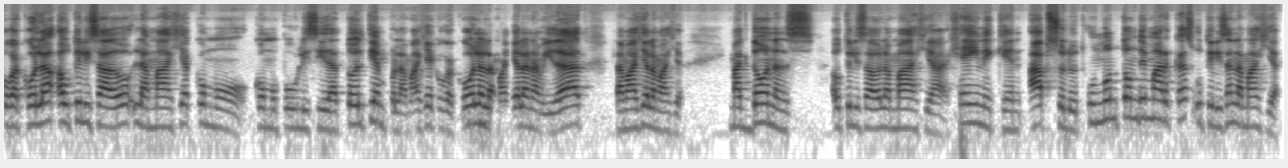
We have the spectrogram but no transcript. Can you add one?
Coca-Cola ha utilizado la magia como, como publicidad todo el tiempo, la magia de Coca-Cola, la magia de la Navidad, la magia, la magia. McDonald's ha utilizado la magia, Heineken, Absolute, un montón de marcas utilizan la magia.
